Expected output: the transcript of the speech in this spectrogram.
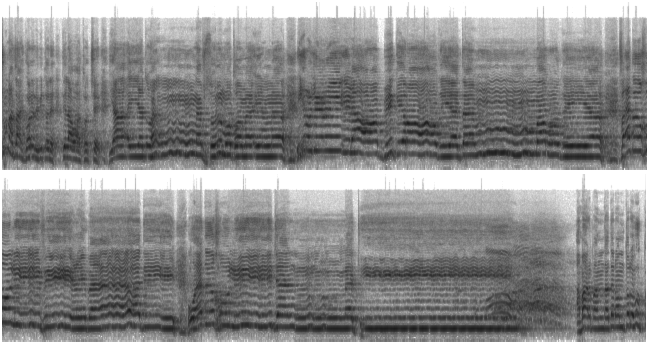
শোনা যায় ঘরের ভিতরে তিলাওয়াত হচ্ছে। ইয়া আইয়াতুহান নাফসুল মুতমাইন্না ইরজিই ইলা রাব্বিকি রাদিয়াতাম মারদিয়া فادخلي في عبادي وادخلي جنتي. আমার বান্দাদের অন্তর্ভুক্ত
